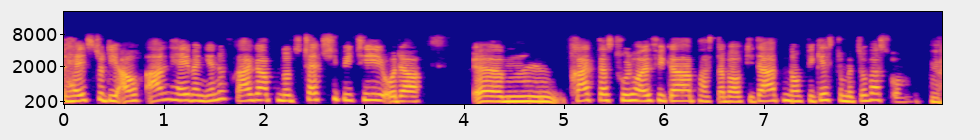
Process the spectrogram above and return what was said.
Hältst du die auch an, hey, wenn ihr eine Frage habt, nutzt ChatGPT oder ähm, fragt das Tool häufiger, passt aber auf die Daten auf. Wie gehst du mit sowas um? Ja,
